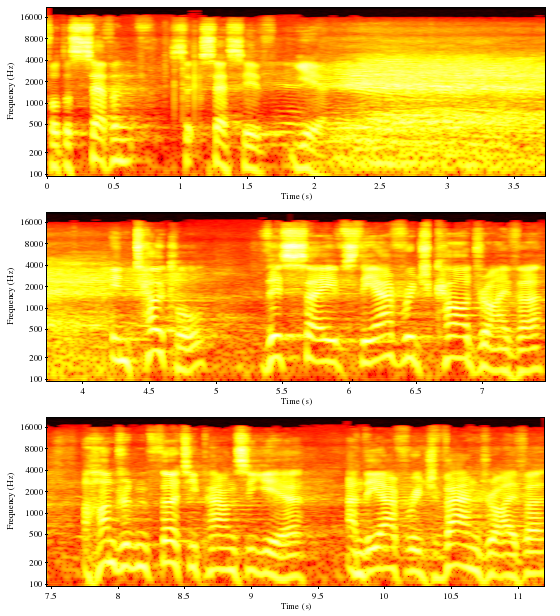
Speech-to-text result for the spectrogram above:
for the seventh successive year. In total, this saves the average car driver £130 a year and the average van driver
